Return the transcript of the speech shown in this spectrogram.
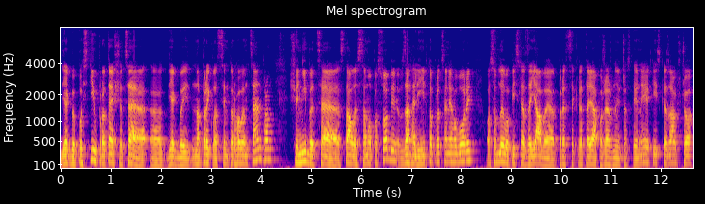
Якби постів про те, що це, е, якби, наприклад, з цим торговим центром, що ніби це сталося само по собі, взагалі ніхто про це не говорить, особливо після заяви прес-секретаря пожежної частини, який сказав, що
